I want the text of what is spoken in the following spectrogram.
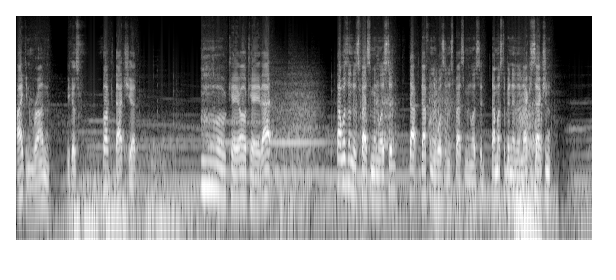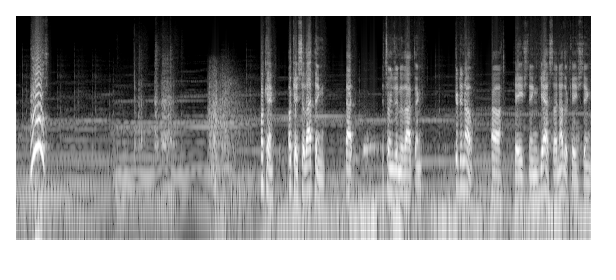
I can run because fuck that shit. okay, okay. That that wasn't a specimen listed. That definitely wasn't a specimen listed. That must have been in the next section. Okay. Okay, so that thing. That it turns into that thing. Good to know. Uh, cage thing. Yes, another cage thing.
